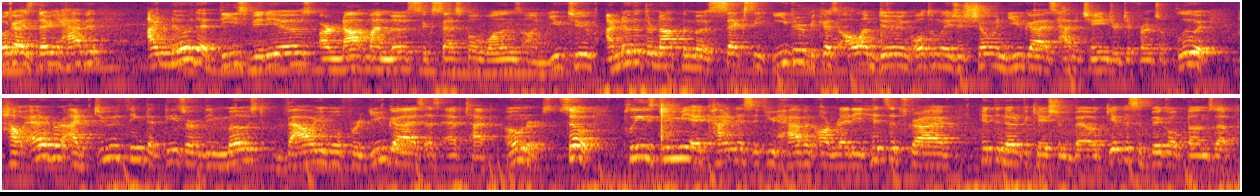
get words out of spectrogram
Well guys, there you have it. I know that these videos are not my most successful ones on YouTube. I know that they're not the most sexy either because all I'm doing ultimately is just showing you guys how to change your differential fluid. However, I do think that these are the most valuable for you guys as F-type owners. So please do me a kindness if you haven't already. Hit subscribe, hit the notification bell, give this a big old thumbs up.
